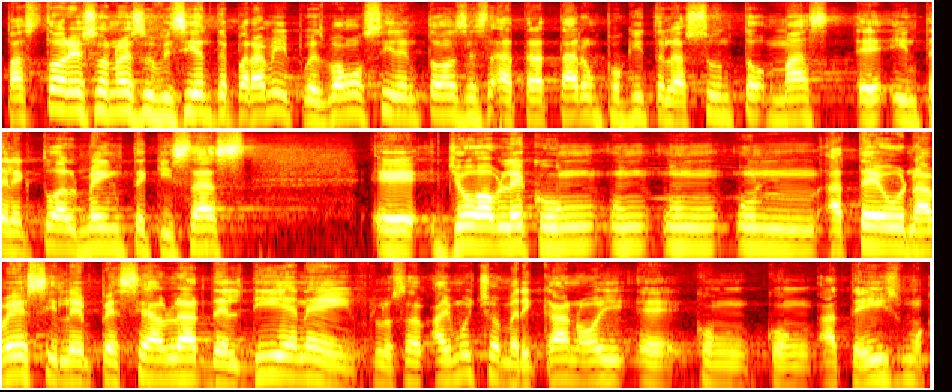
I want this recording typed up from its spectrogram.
pastor, eso no es suficiente para mí, pues vamos a ir entonces a tratar un poquito el asunto más eh, intelectualmente. Quizás eh, yo hablé con un, ateo una vez y le empecé a hablar del DNA. hay muchos americanos hoy eh, con, ateísmo.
